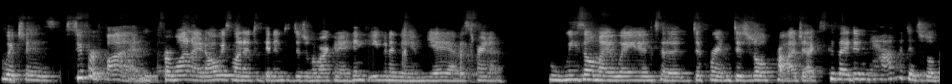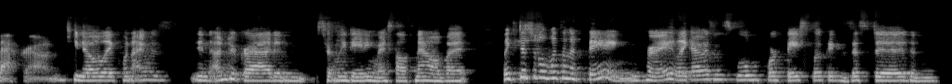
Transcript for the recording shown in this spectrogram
which is super fun. For one, I'd always wanted to get into digital marketing. I think even in the MBA, I was trying to weasel my way into different digital projects because I didn't have a digital background. You know, like when I was in undergrad and certainly dating myself now, but like digital wasn't a thing, right? Like I was in school before Facebook existed and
